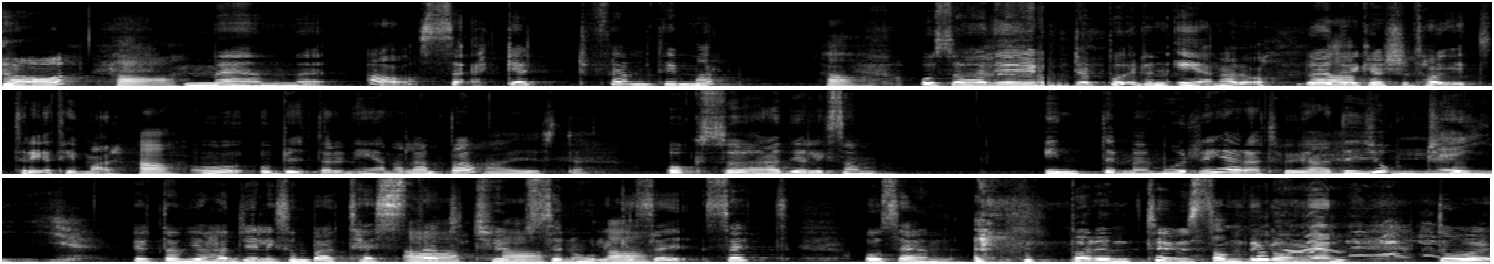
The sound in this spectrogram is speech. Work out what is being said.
ja, men ja, säkert fem timmar. ja. Och så hade jag gjort det på den ena då. Då hade Ja. det kanske tagit tre timmar Ja. byta den ena lampan. ja. Och så hade jag liksom inte memorerat hur jag hade gjort. Nej! Utan jag hade ju liksom bara testat Ja, tusen ja, olika ja. sätt. Och sen på den tusende gången, då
